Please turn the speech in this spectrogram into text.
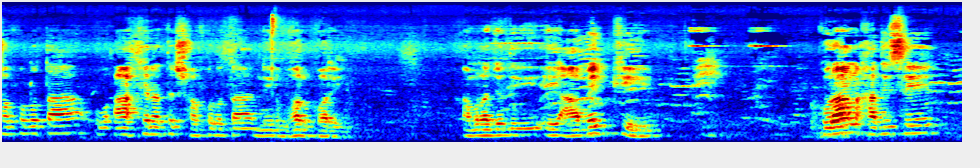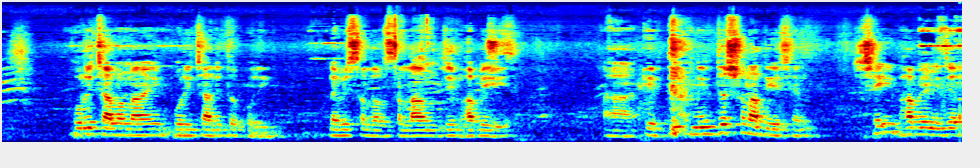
সফলতা ও আখেরাতের সফলতা নির্ভর করে। আমরা যদি এই আবেগকে কোরআন, হাদিসের পরিচালনায় পরিচালিত করি। নবী সাল্লাহ সাল্লাম যেভাবে এর দিক নির্দেশনা দিয়েছেন, সেইভাবে নিজের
